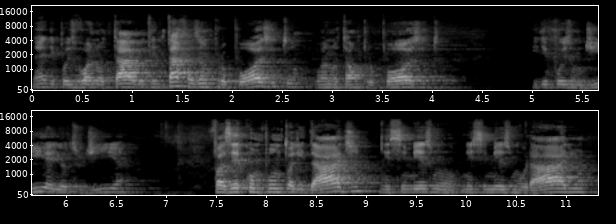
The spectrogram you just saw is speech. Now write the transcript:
Né? Depois vou anotar, vou tentar fazer um propósito, vou anotar um propósito. E depois um dia e outro dia. Fazer com pontualidade, nesse mesmo, nesse mesmo horário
